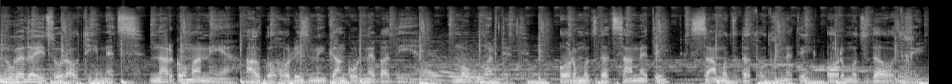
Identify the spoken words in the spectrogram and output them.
ნუ გადაიწურავთ იმეც. ნარკომანია, ალკოჰოლიზმი განკურნებადია. მოგმართეთ. 53 74 54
